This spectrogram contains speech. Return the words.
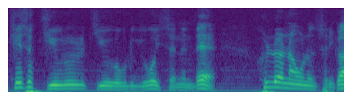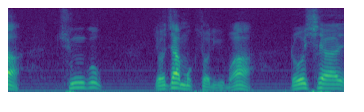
계속 기울을 기울이고 있었는데 흘러나오는 소리가 중국 여자 목소리와 러시아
